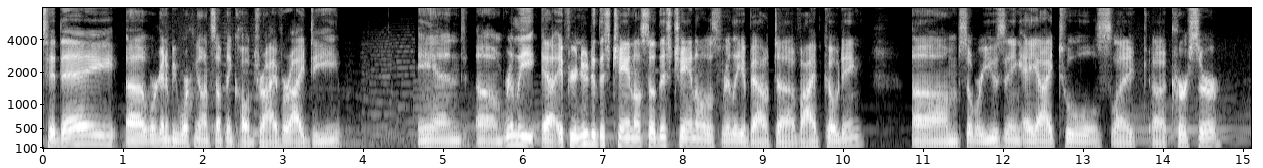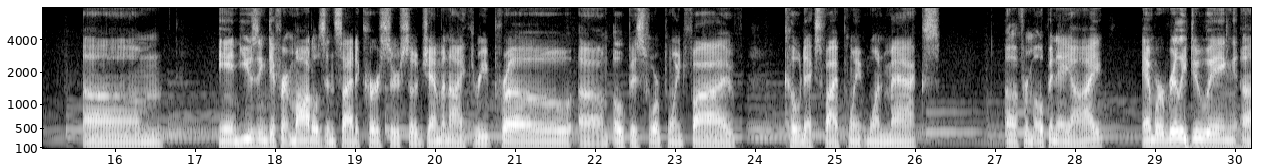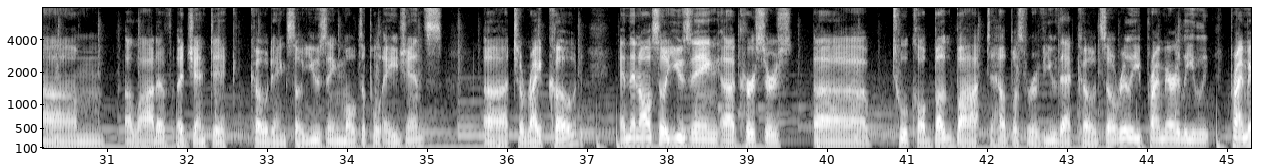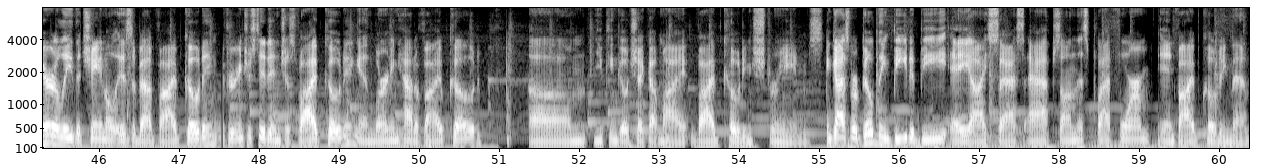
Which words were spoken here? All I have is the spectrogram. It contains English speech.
today uh, we're going to be working on something called driver ID. And um, really, uh, if you're new to this channel, so this channel is really about uh, vibe coding. Um, so we're using AI tools like uh, Cursor um, and using different models inside of Cursor. So Gemini 3 Pro, um, Opus 4.5, Codex 5.1 Max uh, from OpenAI and we're really doing um, a lot of agentic coding. So using multiple agents uh, to write code and then also using uh, cursor's uh, tool called bugbot to help us review that code. So really primarily primarily the channel is about vibe coding. If you're interested in just vibe coding and learning how to vibe code um, you can go check out my vibe coding streams. And guys, we're building B2B AI SaaS apps on this platform and vibe coding them.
